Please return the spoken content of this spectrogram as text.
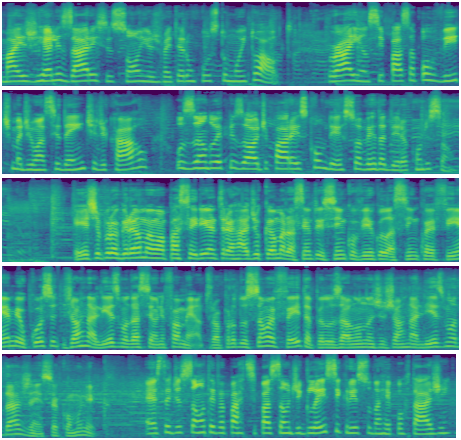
Mas realizar esses sonhos vai ter um custo muito alto. Ryan se passa por vítima de um acidente de carro, usando o episódio para esconder sua verdadeira condição. Este programa é uma parceria entre a Rádio Câmara 105,5 FM e o curso de jornalismo da Ceunifametro. A produção é feita pelos alunos de jornalismo da agência Comunica. Esta edição teve a participação de Gleice Cristo na reportagem,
